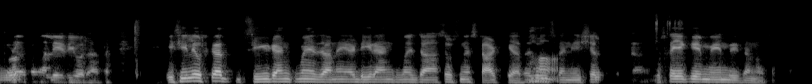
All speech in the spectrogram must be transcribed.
थोड़ा सा लेजी हो जाता है। इसीलिए उसका सी रैंक में जाने या डी रैंक में जहाँ से उसने स्टार्ट किया था हाँ, जो उसका इनिशियल उसका एक मेन रीजन हो सकता है।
